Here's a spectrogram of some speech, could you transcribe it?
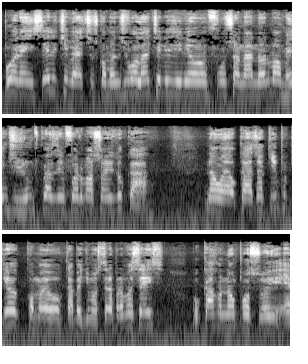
porém se ele tivesse os comandos de volante eles iriam funcionar normalmente junto com as informações do carro. Não é o caso aqui porque, como eu acabei de mostrar para vocês, o carro não possui, é,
